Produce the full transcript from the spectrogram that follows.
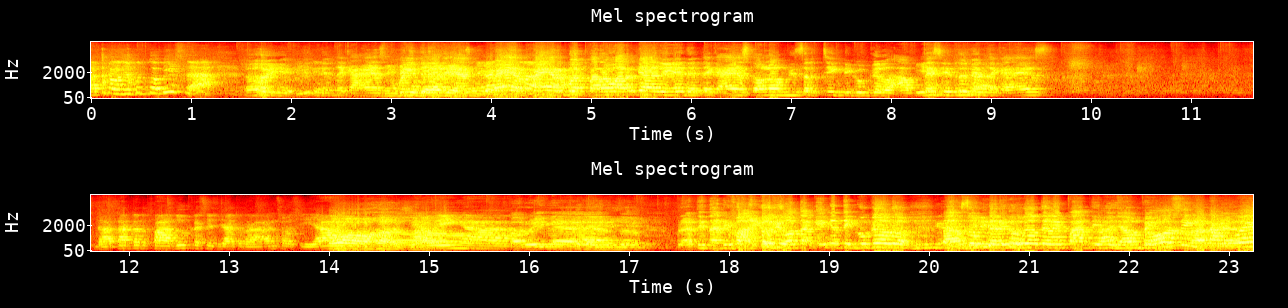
Tapi kalau nyebut gua bisa. Oh iya, DTKS. Di Pokoknya Google aja ya. DTKS. PR, PR buat para warga nih ya, DTKS. Tolong di searching di Google. Apa Iya, sih itu benar. DTKS? Data terpadu kesejahteraan sosial. Oh, baru ingat. Baru ingat. Iya, iya, iya. Berarti tadi Pak Ayu di otaknya ngetik Google tuh. Langsung dari Google telepati tuh nyampe. browsing Luar otak gue.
